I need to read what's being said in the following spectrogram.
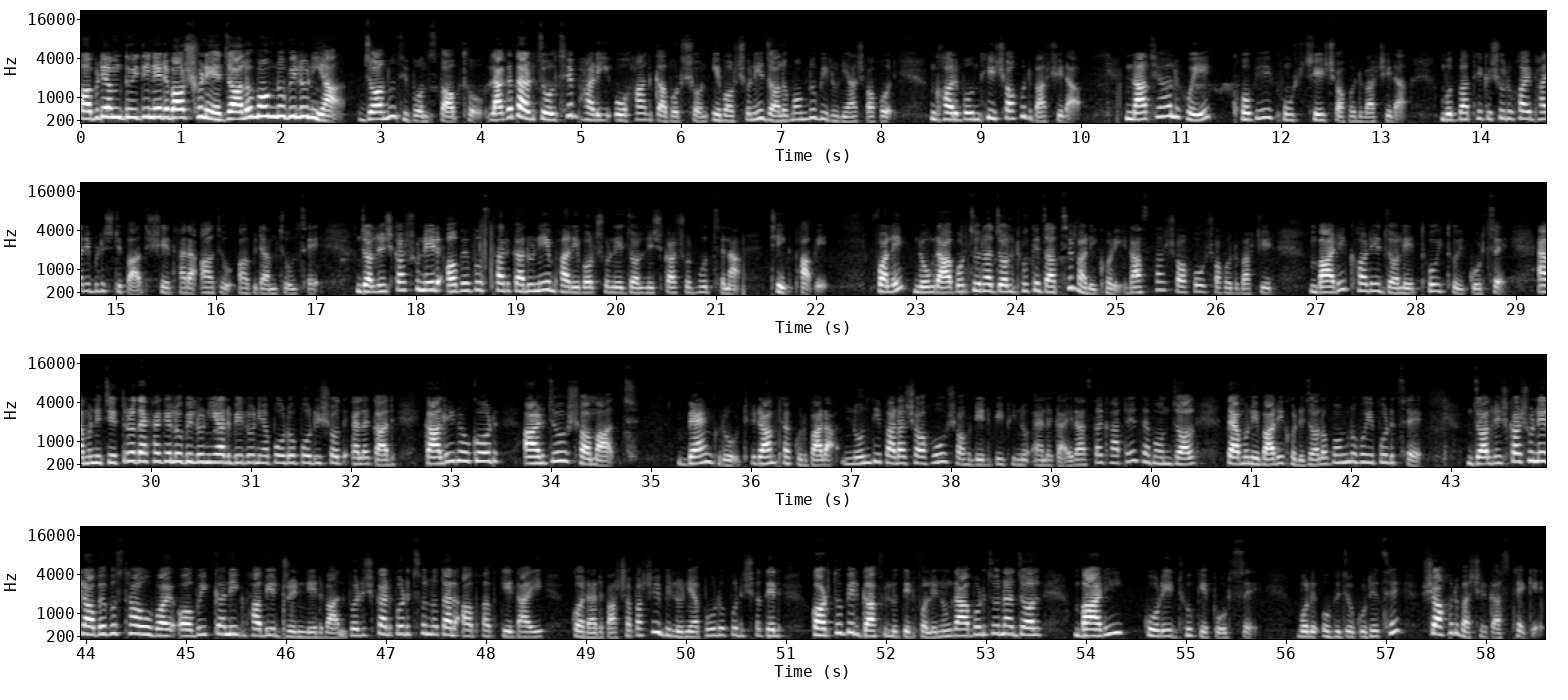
অবিরাম দুই দিনের বর্ষণে জলমগ্ন বিলুনিয়া। জনজীবন স্তব্ধ। লাগাতার চলছে ভারী ও হালকা বর্ষণ এ বর্ষণে জলমগ্ন বিলুনিয়া শহর, ঘরবন্দী শহরবাসীরা নাজেহাল হয়ে ক্ষোভে ফুঁসছে শহরবাসীরা। বুধবার থেকে শুরু হয় ভারী বৃষ্টিপাত। সে ধারা আজও অবিরাম চলছে। জল নিষ্কাশনের অব্যবস্থার কারণে ভারী বর্ষণে জল নিষ্কাশন হচ্ছে না ঠিকভাবে। ফলে নোংরা আবর্জনা জল ঢুকে যাচ্ছে বাড়িঘরে। রাস্তা সহ শহরবাসীর বাড়ি ঘরে জলে থই থই করছে। এমনই চিত্র দেখা গেল বিলুনিয়ার বিলুনিয়া পৌর পরিষদ এলাকার কালীনগর আর্য সমাজ ব্যাংক রোড, রামঠাকুরপাড়া, নন্দীপাড়া সহ শহরের বিভিন্ন এলাকায় রাস্তাঘাটে যেমন জল, তেমনি বাড়িঘরে জলমগ্ন হয়ে পড়েছে। জল নিষ্কাশনের অব্যবস্থা বয়- অবৈজ্ঞানিকভাবে ড্রেন নির্মাণ, পরিষ্কার পরিচ্ছন্নতার অভাবকে দায়ী করার পাশাপাশি বিলুনিয়া পৌর পরিষদের কর্তব্যের গাফিলতির ফলে নোংরা আবর্জনা জল বাড়ি করে ঢুকে পড়ছে বলে অভিযোগ উঠেছে শহরবাসীর কাছ থেকে।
